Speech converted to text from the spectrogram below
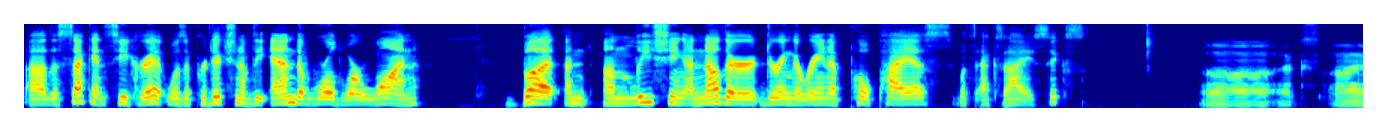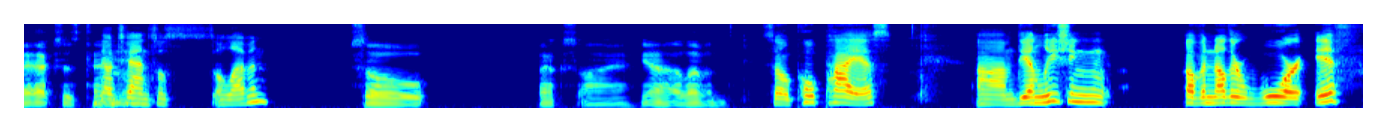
uh, the second secret was a prediction of the end of world war one but un- unleashing another during the reign of pope pius what's xi six Uh, X I X is ten. no 10 so 11 So, X I yeah eleven. so pope pius um, the unleashing of another war if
